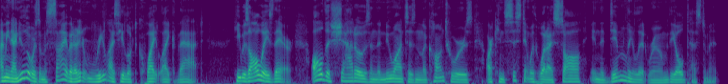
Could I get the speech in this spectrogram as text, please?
I mean, I knew there was a Messiah, but I didn't realize he looked quite like that. He was always there. All the shadows and the nuances and the contours are consistent with what I saw in the dimly lit room, the Old Testament.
